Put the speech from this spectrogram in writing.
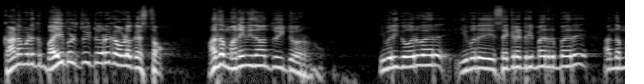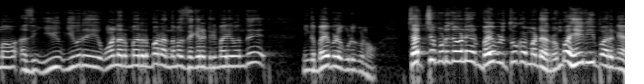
கணவனுக்கு பைபிள் தூக்கிட்டு வரக்கு அவ்வளோ கஷ்டம். அதை மனைவி தான் தூக்கிட்டு வரணும். இவர் இங்கே வருவார் இவர் செக்ரட்டரி மாதிரி இருப்பார் அந்த அம்மா இவர் ஓனர் மாதிரி இருப்பார் அந்த மாதிரி செக்ரட்டரி மாதிரி வந்து இங்கே பைபிளை கொடுக்கணும். சர்ச்சை முடிஞ்சவொடனே பைபிள் தூக்க மாட்டார். ரொம்ப ஹெவி பாருங்க.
